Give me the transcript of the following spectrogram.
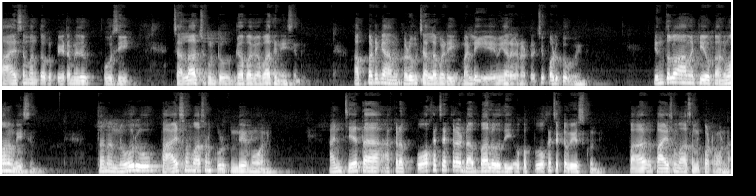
పాయసం అంతా ఒక పీట మీద పోసి చల్లార్చుకుంటూ గబగబా తినేసింది. అప్పటికి ఆమె కడుపు చల్లబడి మళ్ళీ ఏమీ అరగనట్టు వచ్చి పడుకోబోయింది. ఇంతలో ఆమెకి ఒక అనుమానం వేసింది. తన నోరు పాయసం వాసన కొడుతుందేమో అని. అంచేత అక్కడ పోక చక్కెర డబ్బాలోది ఒక పోక చెక్క వేసుకుంది పా పాయసం వాసన కొట్టకుండా.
